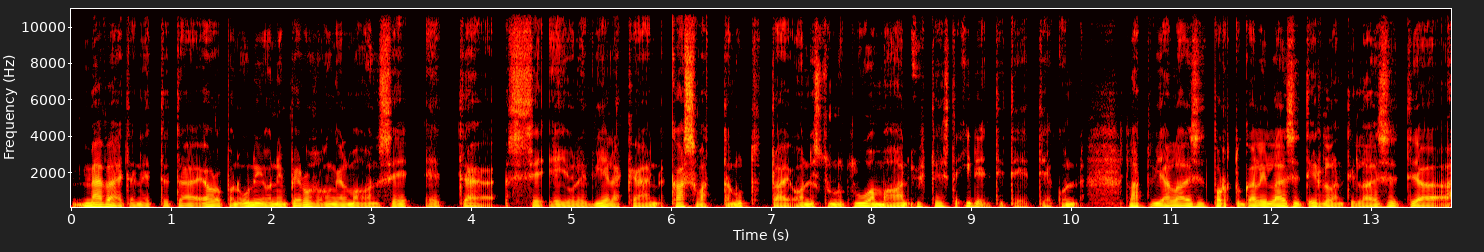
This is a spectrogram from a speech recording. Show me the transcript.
Mä väitän, että tämä Euroopan unionin perusongelma on se, että se ei ole vieläkään kasvattanut tai onnistunut luomaan yhteistä identiteettiä, kun latvialaiset, portugalilaiset, irlantilaiset ja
